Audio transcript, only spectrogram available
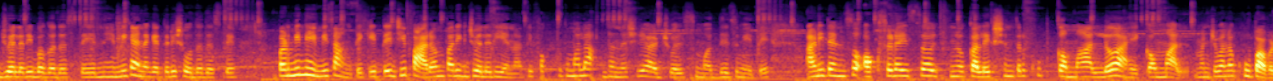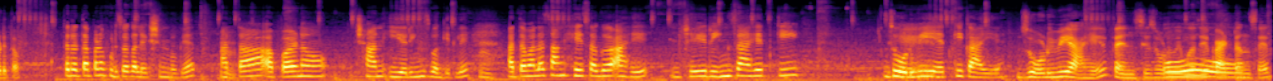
ज्वेलरी बघत असते. नेहमी काही ना काहीतरी शोधत असते. पण मी नेहमी सांगते की ते जी पारंपरिक ज्वेलरी आहे ना ती फक्त तुम्हाला धनश्री आर्ट ज्वेल्समध्येच मिळते. आणि त्यांचं ऑक्सिडाईजचं कलेक्शन तर खूप कमाल आहे. कमाल. म्हणजे मला खूप आवडतं. तर आता आपण पुढचं कलेक्शन बघूयात. आता आपण छान इयरिंग्स बघितले. आता मला सांग हे सगळं आहे जे रिंग्स आहेत की जोडवी आहेत की काय आहे? जोडवी आहे फॅन्सी जोडवीमध्ये ओ. पॅटर्न्स आहेत.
